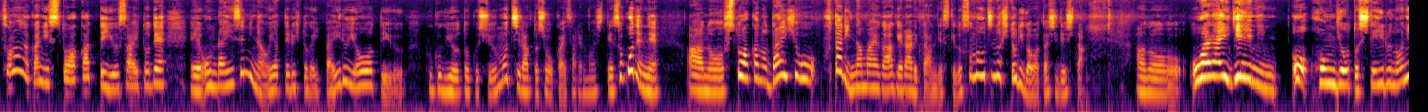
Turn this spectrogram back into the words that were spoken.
その中にストアカっていうサイトで、えー、オンラインセミナーをやってる人がいっぱいいるよっていう副業特集もちらっと紹介されまして、そこでね、あの、ストアカの代表2人名前が挙げられたんですけど、そのうちの1人が私でした。あの、お笑い芸人を本業としているのに、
